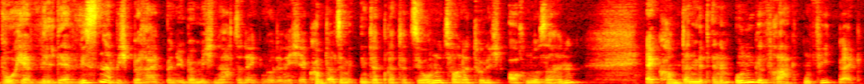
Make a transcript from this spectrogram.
woher will der wissen, ob ich bereit bin, über mich nachzudenken oder nicht? Er kommt also mit Interpretationen, und zwar natürlich auch nur seinen. Er kommt dann mit einem ungefragten Feedback.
